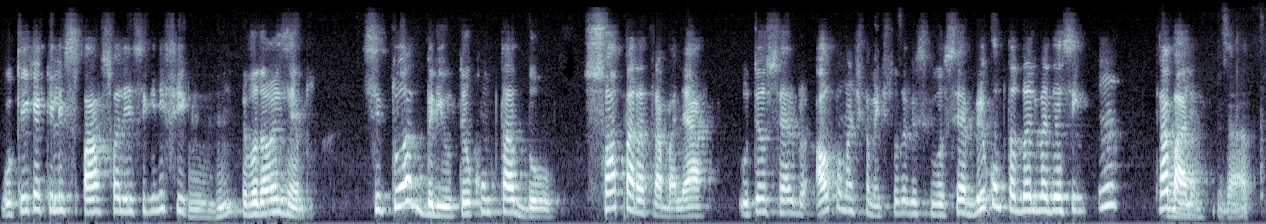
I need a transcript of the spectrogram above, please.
o que, que aquele espaço ali significa. Uhum. Eu vou dar um exemplo. Se tu abrir o teu computador só para trabalhar, o teu cérebro automaticamente, toda vez que você abrir o computador, ele vai dizer assim, hum, trabalho. É, exato.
